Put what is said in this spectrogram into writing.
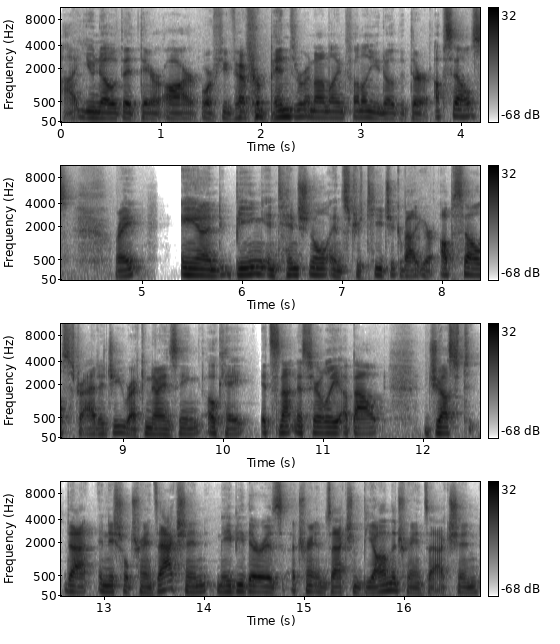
uh, you know that there are, or if you've ever been through an online funnel, you know that there are upsells, right? And being intentional and strategic about your upsell strategy, recognizing, okay, it's not necessarily about just that initial transaction. Maybe there is a transaction beyond the transaction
